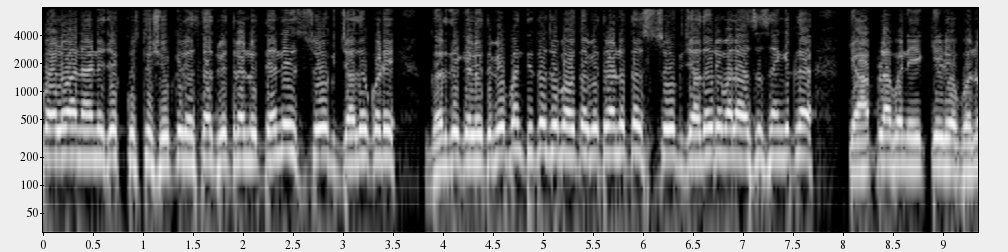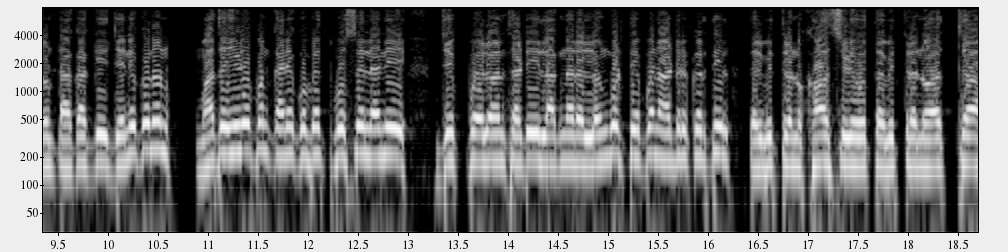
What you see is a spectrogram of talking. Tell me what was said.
पैलवान आणि जे कुस्ती शौकीन असतात मित्रांनो त्यांनी सुयोग जाधवकडे गर्दी केली होती. मी पण तिथंच उभा होता मित्रांनो तर सुयोग जाधवने मला असं सांगितलं की आपला पण एक व्हिडिओ बनवून टाका की जेणेकरून माझा व्हिडिओ पण कानेकोपऱ्यात पोचेल आणि जे पैलवानसाठी लागणारं लंगोट ते पण ऑर्डर करतील. तर मित्रांनो खास व्हिडिओ होता मित्रांनो आजचा.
